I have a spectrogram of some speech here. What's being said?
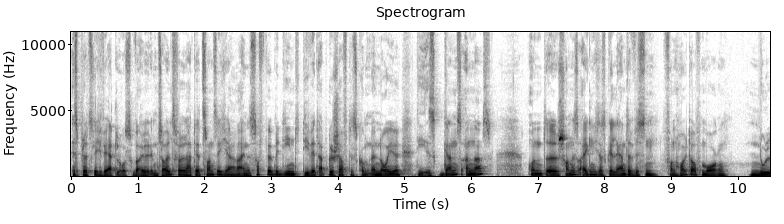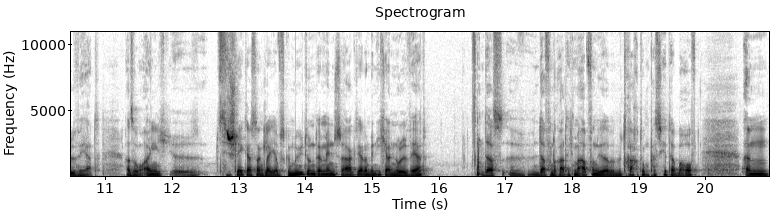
ist plötzlich wertlos, weil im Zollsfall hat er 20 Jahre eine Software bedient, die wird abgeschafft, es kommt eine neue, die ist ganz anders und äh, schon ist eigentlich das gelernte Wissen von heute auf morgen null wert. Also eigentlich äh, schlägt das dann gleich aufs Gemüt und der Mensch sagt, ja, dann bin ich ja null wert. Das, äh, davon rate ich mal ab von dieser Betrachtung, passiert aber oft. Ähm,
